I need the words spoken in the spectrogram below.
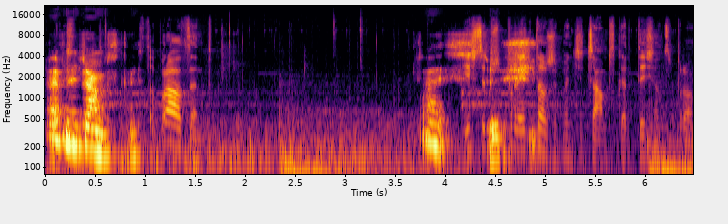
Pewny jumpscare. 100%. To jest... Jeszcze przy projektorze będzie jumpscare 1000%.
